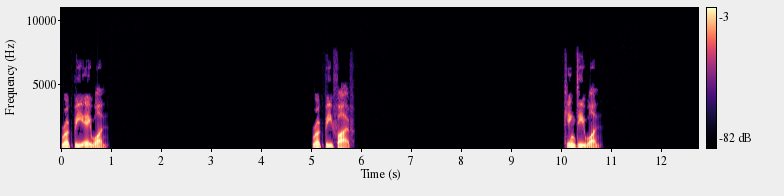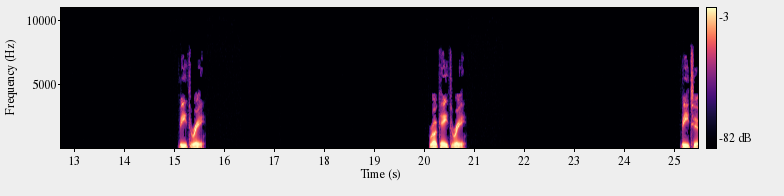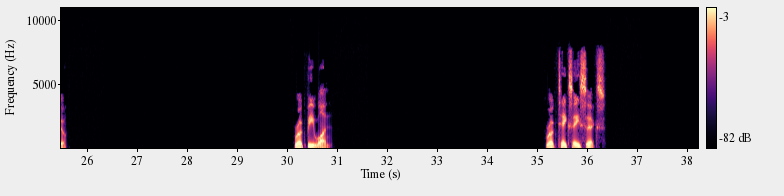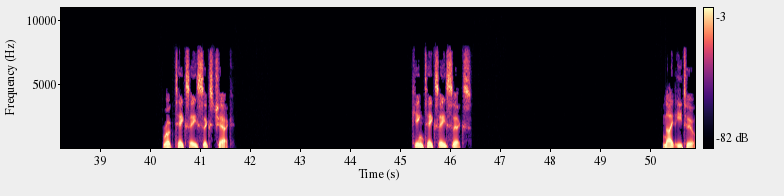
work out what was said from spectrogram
Rook ba1. Rook b5. King d1. b3. Rook a3. b2. Rook b1. Rook takes a6. Rook takes a6 check. King takes a6. Knight e2.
